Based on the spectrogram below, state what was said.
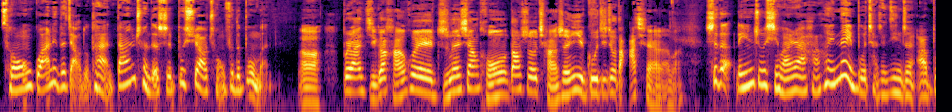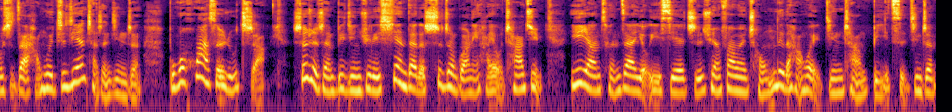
从管理的角度看，单纯的是不需要重复的部门。啊，不然几个行会职能相同，到时候抢生意估计就打起来了嘛。是的，领主喜欢让行会内部产生竞争，而不是在行会之间产生竞争。不过话虽如此啊，深水城毕竟距离现代的市政管理还有差距，依然存在有一些职权范围重叠的行会，经常彼此竞争。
